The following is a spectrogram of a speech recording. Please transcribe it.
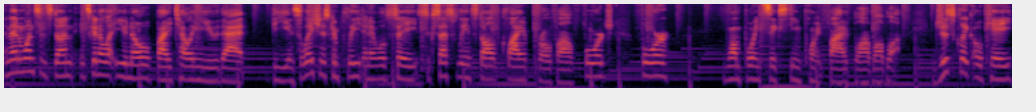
And then once it's done, it's going to let you know by telling you that the installation is complete and it will say successfully installed client profile Forge for 1.16.5 blah blah blah. Just click OK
